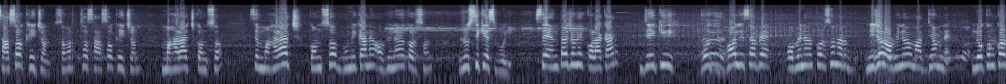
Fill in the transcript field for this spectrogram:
শাসক হয়েছন সমর্থ শাসক হয়েছন মহারাজ কংস সে মহারাজ কংস ভূমিকা ভূমিকানে অভিনয় করছেন ঋষিকেশ বই সে এন্তা জনে কলাকার যে কি বহুত ভাল হিসাবে অভিনয় করছেন আর নিজের অভিনয় মাধ্যমে লোকঙ্কর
